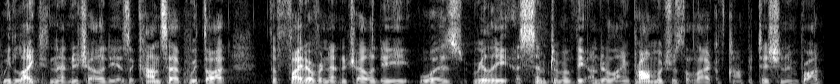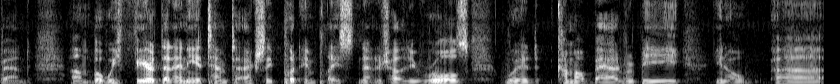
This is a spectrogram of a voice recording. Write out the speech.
We liked net neutrality as a concept. We thought the fight over net neutrality was really a symptom of the underlying problem, which was the lack of competition in broadband. Um, but we feared that any attempt to actually put in place net neutrality rules would come out bad, would be you know, uh,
